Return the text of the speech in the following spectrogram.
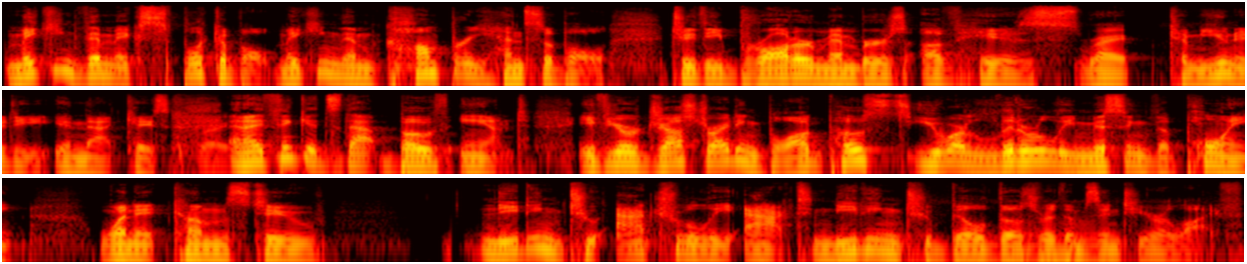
making them explicable, making them comprehensible to the broader members of his right. community in that case. Right. And I think it's that both and. If you're just writing blog posts, you are literally missing the point when it comes to needing to actually act, needing to build those rhythms mm-hmm. into your life.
